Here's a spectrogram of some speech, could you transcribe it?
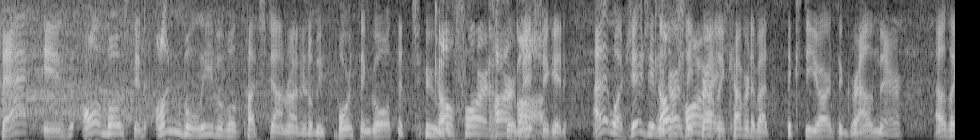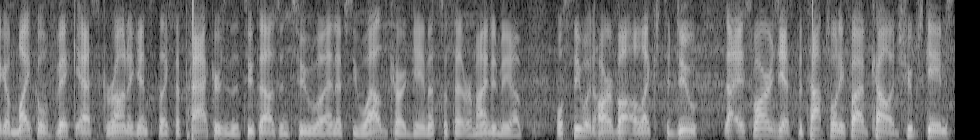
that is almost an unbelievable touchdown run. It'll be fourth and goal at the two Go for it, Harbaugh. for Michigan. I think what JJ McCarthy probably it. covered about 60 yards of ground there. That was like a Michael Vick esque run against like the Packers in the 2002 uh, NFC wildcard game. That's what that reminded me of. We'll see what Harbaugh elects to do. Now, as far as yes, the top 25 college hoops games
